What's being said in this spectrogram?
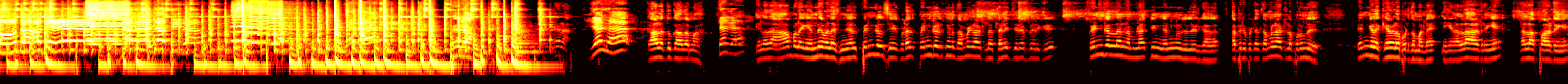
மோதாதே. ஏங்க? காலை தூக்காதம்மா. ஏங்க? என்னதான் ஆம்பளைங்க எந்த வேலை செஞ்சாலும் பெண்கள் செய்யக்கூடாது. பெண்களுக்குன்னு தமிழ்நாட்டில் தனிச்சிறப்பு இருக்குது பெண்கள் தான் நம் நாட்டின் கண்கள் சொல்லியிருக்காங்க. அப்படிப்பட்ட தமிழ்நாட்டில் பிறந்து பெண்களை கேவலப்படுத்த மாட்டேன். நீங்கள் நல்லா ஆடுறீங்க நல்லா பாடுறீங்க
